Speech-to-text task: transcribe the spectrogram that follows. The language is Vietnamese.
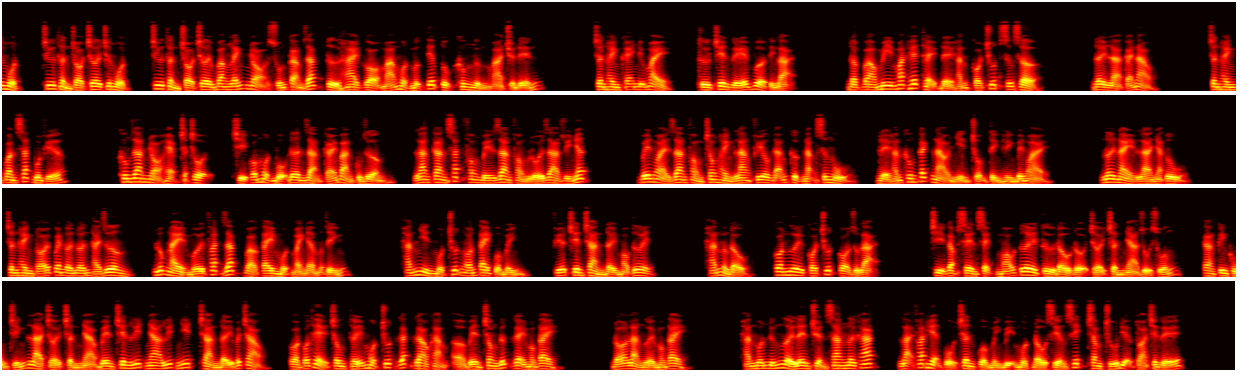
chương một, chư thần trò chơi chương một, chư thần trò chơi băng lãnh nhỏ xuống cảm giác từ hai gò má một mực tiếp tục không ngừng mà chuyển đến. Trần hành khẽ nhữ mày, từ trên ghế vừa tỉnh lại. Đập vào mi mắt hết thảy để hắn có chút sững sờ. Đây là cái nào? Trần hành quan sát bốn phía. Không gian nhỏ hẹp chật trội chỉ có một bộ đơn giản cái bàn cùng giường, lan can sắt phong bế gian phòng lối ra duy nhất. Bên ngoài gian phòng trong hành lang phiêu đãng cực nặng sương ngủ để hắn không cách nào nhìn trộm tình hình bên ngoài. Nơi này là nhà tù. Trần hành thói quen ớn ớn thái dương, lúc này mới phát giác vào tay một mảnh ẩm dính hắn nhìn một chút ngón tay của mình, phía trên tràn đầy máu tươi. Hắn ngẩng đầu, con ngươi có chút co rụt lại. Chỉ gặp sền sệt máu tươi từ đầu đội trời trần nhà rủ xuống, càng kinh khủng chính là trời trần nhà bên trên lít nha lít nhít tràn đầy vết chảo, còn có thể trông thấy một chút gắt gao khảm ở bên trong đứt gậy móng tay. Đó là người móng tay. Hắn muốn đứng người lên chuyển sang nơi khác, lại phát hiện cổ chân của mình bị một đầu xiềng xích chăm chú địa tỏa trên ghế.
